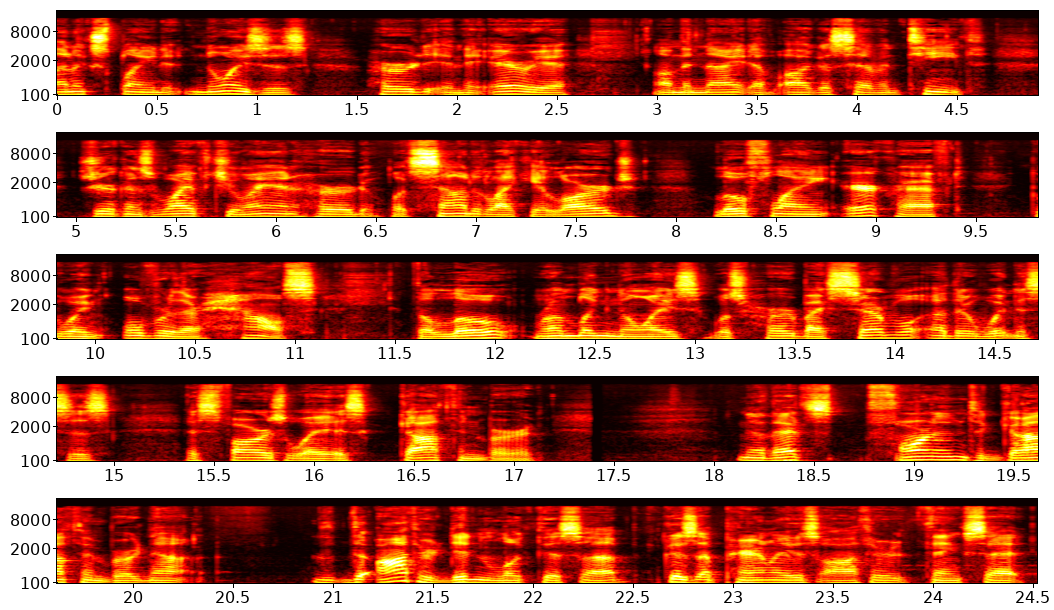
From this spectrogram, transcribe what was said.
unexplained noises heard in the area on the night of August 17th. Jurgens' wife Joanne heard what sounded like a large, low flying aircraft going over their house. The low, rumbling noise was heard by several other witnesses as far away as Gothenburg. Now, that's Farnam to Gothenburg. Now, the author didn't look this up because apparently this author thinks that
